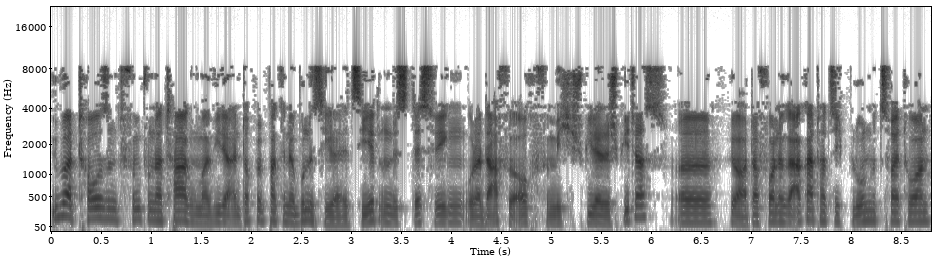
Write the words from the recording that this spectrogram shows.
über 1500 Tagen mal wieder ein Doppelpack in der Bundesliga erzielt und ist deswegen oder dafür auch für mich Spieler des Spielers. Äh, ja, da vorne geackert, hat sich belohnt mit zwei Toren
